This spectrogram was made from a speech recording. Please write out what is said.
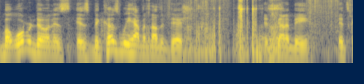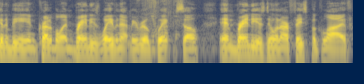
but what we're doing is is because we have another dish, it's gonna be it's gonna be incredible. And Brandy's waving at me real quick. So and Brandy is doing our Facebook Live.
